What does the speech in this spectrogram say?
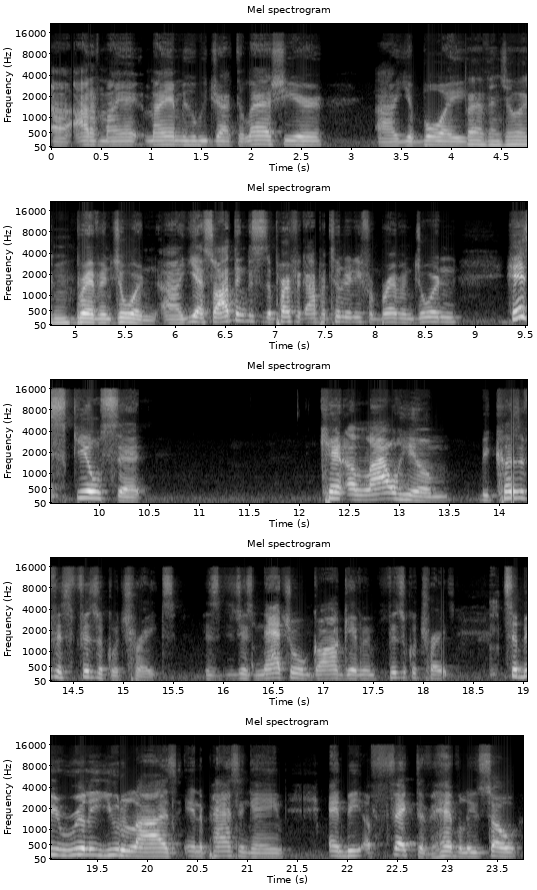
uh, out of Miami, Miami, who we drafted last year. Uh, your boy Brevin Jordan. Brevin Jordan. Uh, yeah, so I think this is a perfect opportunity for Brevin Jordan. His skill set can allow him, because of his physical traits, his just natural God given physical traits, to be really utilized in the passing game and be effective heavily. So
